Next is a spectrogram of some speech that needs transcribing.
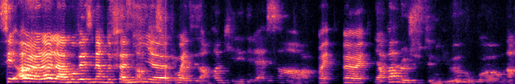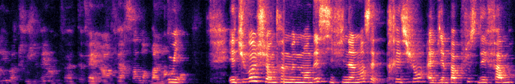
c'est oh là là, la mauvaise mère de ça, famille. qui euh, ouais, des enfants qui les délaissent. hein, ouais. Il n'y a pas le juste milieu où euh, on arrive à tout gérer, en fait. Enfin, à faire ça normalement. Oui. quoi. Et tu vois, je suis en train de me demander si finalement cette pression, elle vient pas plus des femmes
